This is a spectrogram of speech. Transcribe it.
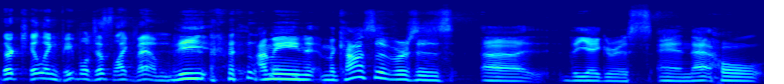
they're killing people just like them. The, I mean, Mikasa versus uh, the Jaegerists and that whole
